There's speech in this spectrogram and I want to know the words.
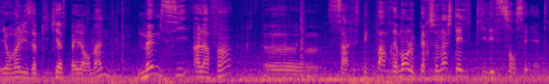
et on va les appliquer à Spider-Man, même si à la fin, euh, ça respecte pas vraiment le personnage tel qu'il est censé être.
